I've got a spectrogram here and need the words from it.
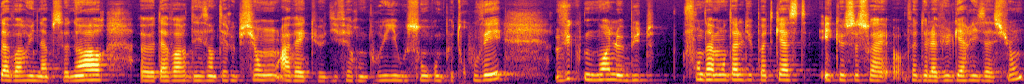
d'avoir une nappe sonore, euh, d'avoir des interruptions avec différents bruits ou sons qu'on peut trouver. Vu que moi, le but fondamental du podcast est que ce soit en fait de la vulgarisation,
